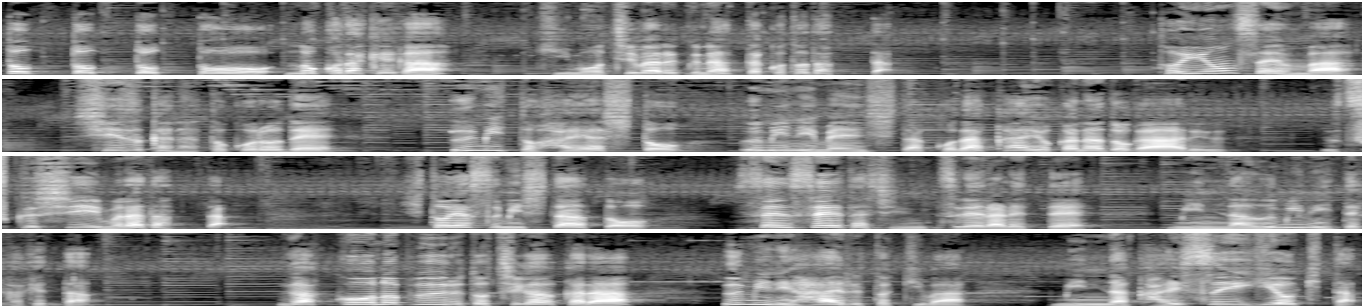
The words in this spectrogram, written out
とっとっとっとの子だけが気持ち悪くなったことだった。土井温泉は静かなところで海と林と海に面した小高い丘などがある美しい村だった。一休みした後、先生たちに連れられてみんな海に出かけた。学校のプールと違うから海に入るときはみんな海水着を着た。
